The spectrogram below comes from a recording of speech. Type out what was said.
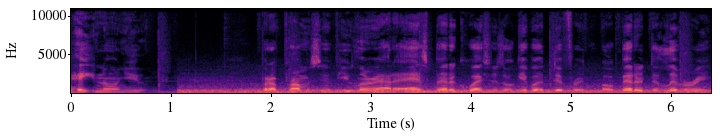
hating on you. But I promise you, if you learn how to ask better questions or give a different or better delivery,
